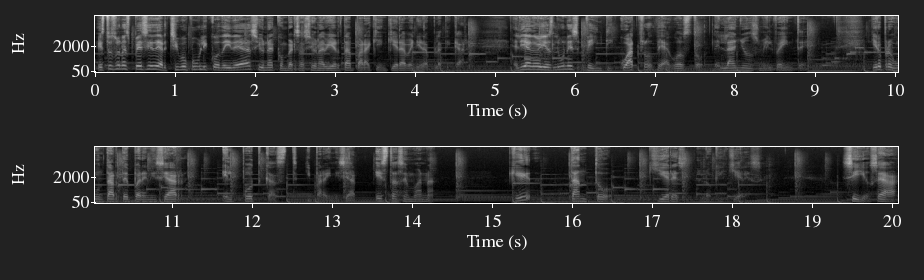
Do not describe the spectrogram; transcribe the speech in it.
Esto es una especie de archivo público de ideas y una conversación abierta para quien quiera venir a platicar. El día de hoy es lunes 24 de agosto del año 2020. Quiero preguntarte para iniciar el podcast y para iniciar esta semana, ¿qué tanto quieres lo que quieres? Sí, o sea,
